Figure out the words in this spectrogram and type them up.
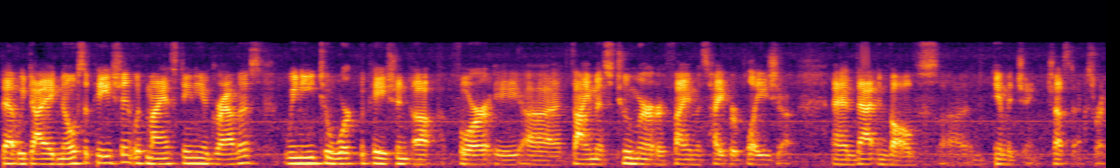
that we diagnose a patient with myasthenia gravis, we need to work the patient up for a uh, thymus tumor or thymus hyperplasia. And that involves uh, imaging, chest x ray.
